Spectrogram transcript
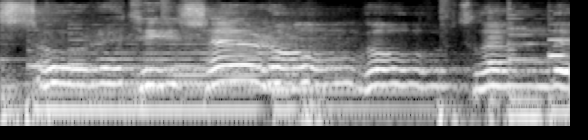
სწორედ ისე როგორც ლემდე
